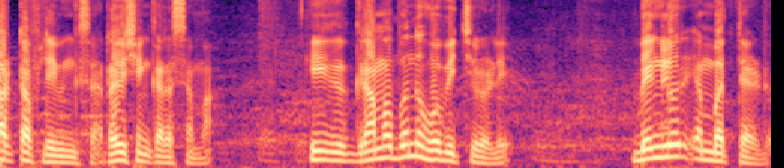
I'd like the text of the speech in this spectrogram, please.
Art of Living sir Ravishankar ಸಮ ಈಗ ಗ್ರಾಮ ಬಂದು ಹೋಬಿಚಿರಳ್ಳಿ ಬೆಂಗಳೂರು ಎಂಬತ್ತೆರಡು.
